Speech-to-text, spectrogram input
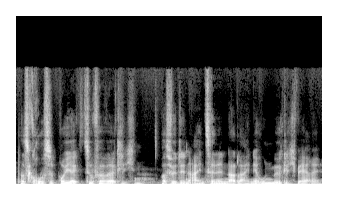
das große Projekt zu verwirklichen, was für den Einzelnen alleine unmöglich wäre.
